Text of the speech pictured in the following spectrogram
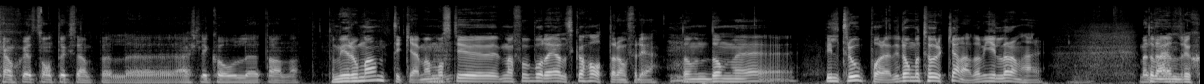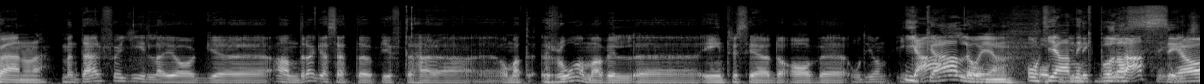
kanske ett sånt exempel. Eh, Ashley Cole ett annat. De är romantiker, man Mm. måste ju, man får både älska och hata dem för det. De, de eh, vill tro på det, det är de och turkarna, de gillar de här. Men, de där, äldre stjärnorna. men därför gillar jag eh, andra Gazetta-uppgifter här eh, om att Roma vill, eh, är intresserad av eh, Odion Igalo. Ja. Mm. Och, Och Nick Bolassi. Ja,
